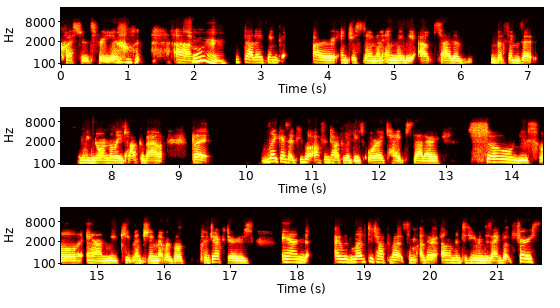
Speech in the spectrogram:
questions for you. um, sure. That I think are interesting and, and maybe outside of the things that we normally talk about. But like I said, people often talk about these aura types that are so useful. And we keep mentioning that we're both projectors. And I would love to talk about some other elements of human design. But first,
